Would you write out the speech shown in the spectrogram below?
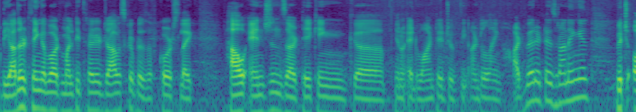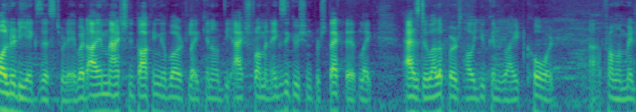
the other thing about multi-threaded JavaScript is, of course, like how engines are taking uh, you know advantage of the underlying hardware it is running in, which already exists today. But I'm actually talking about like you know the act from an execution perspective, like as developers, how you can write code uh, from a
